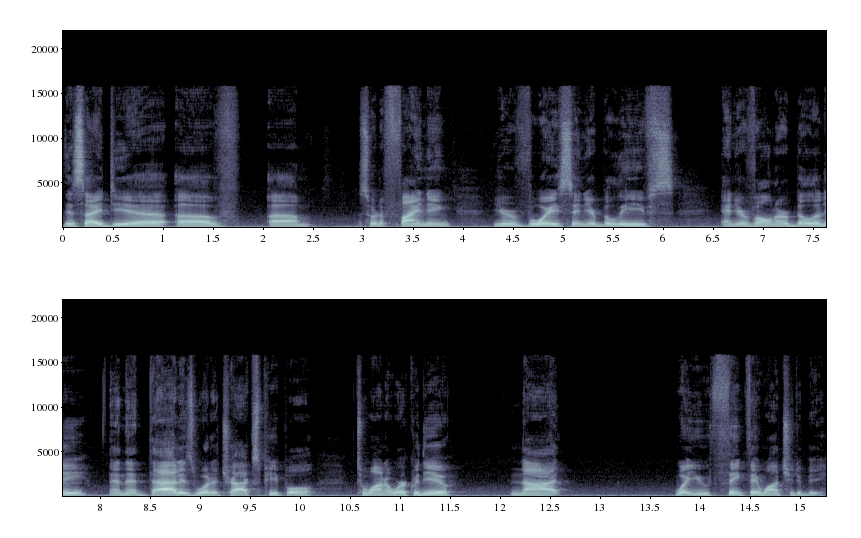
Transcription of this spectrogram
this idea of um, sort of finding your voice and your beliefs and your vulnerability, and that that is what attracts people to want to work with you, not what you think they want you to be.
